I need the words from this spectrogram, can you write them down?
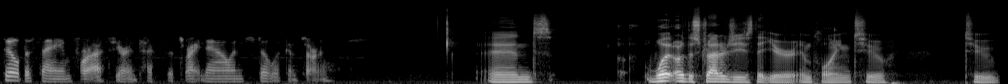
still the same for us here in Texas right now and still a concern. And what are the strategies that you're employing to to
